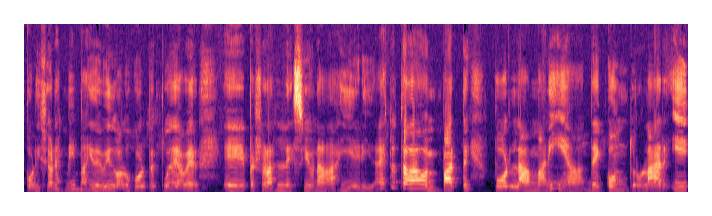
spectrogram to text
colisiones mismas y debido a los golpes puede haber eh, personas lesionadas y heridas. Esto está dado en parte por la manía de controlar y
